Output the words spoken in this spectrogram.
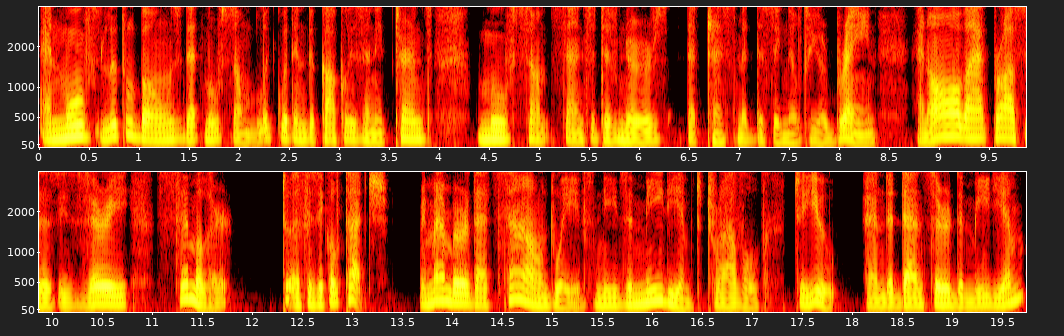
and moves little bones that move some liquid in the cochlea and it turns moves some sensitive nerves that transmit the signal to your brain and all that process is very similar to a physical touch remember that sound waves needs a medium to travel to you and the denser the medium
